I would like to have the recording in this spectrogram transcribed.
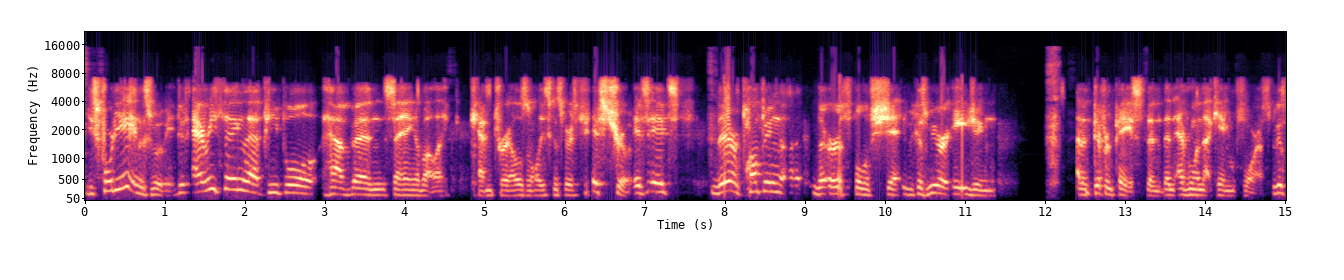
he's 48 in this movie dude everything that people have been saying about like chemtrails and all these conspiracies it's true it's it's they're pumping the earth full of shit because we are aging at a different pace than than everyone that came before us because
